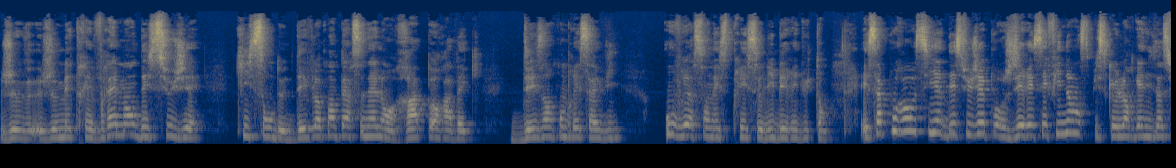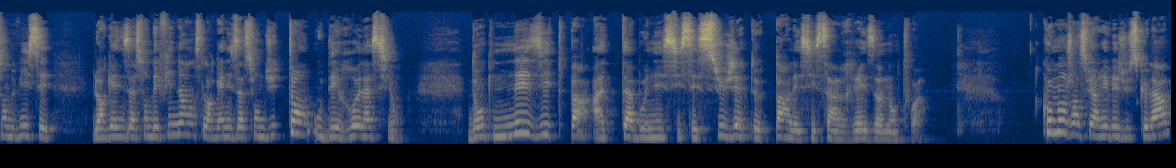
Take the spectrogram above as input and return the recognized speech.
je, mettrai vraiment des sujets qui sont de développement personnel en rapport avec désencombrer sa vie, ouvrir son esprit, se libérer du temps. Et ça pourra aussi être des sujets pour gérer ses finances, puisque l'organisation de vie, c'est l'organisation des finances, l'organisation du temps ou des relations. Donc n'hésite pas à t'abonner si ces sujets te parlent et si ça résonne en toi. Comment j'en suis arrivée jusque-là?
